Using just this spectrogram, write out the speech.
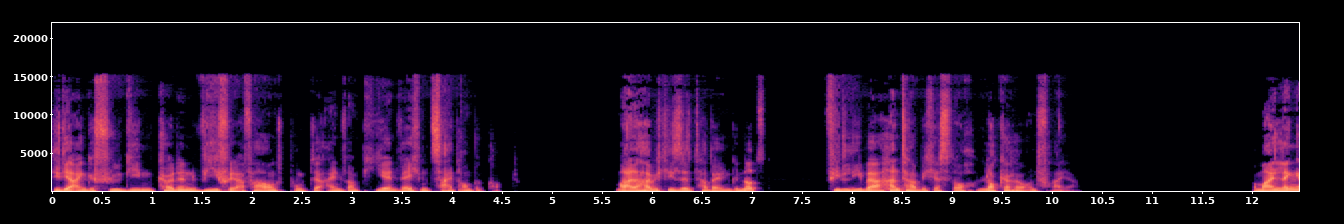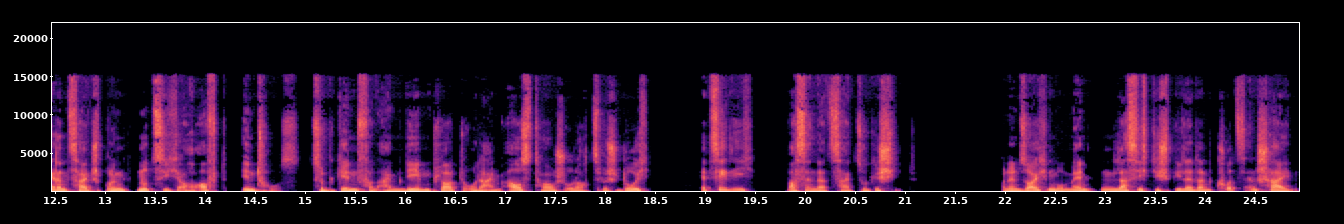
die dir ein Gefühl geben können, wie viele Erfahrungspunkte ein Vampir in welchem Zeitraum bekommt. Mal habe ich diese Tabellen genutzt, viel lieber handhabe ich es doch lockerer und freier. Bei meinen längeren Zeitsprüngen nutze ich auch oft Intros. Zu Beginn von einem Nebenplot oder einem Austausch oder auch zwischendurch erzähle ich, was in der Zeit so geschieht. Und in solchen Momenten lasse ich die Spieler dann kurz entscheiden.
